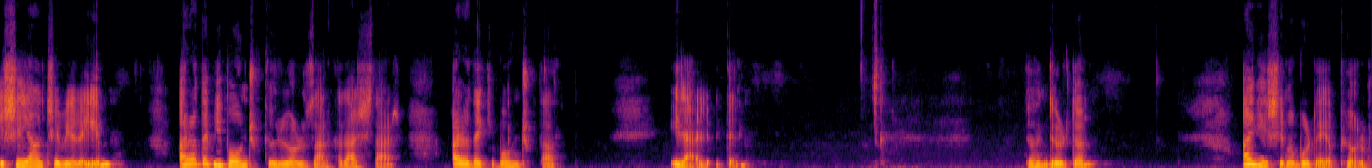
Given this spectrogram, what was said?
İşi yan çevireyim. Arada bir boncuk görüyoruz arkadaşlar. Aradaki boncuktan ilerledim. Döndürdüm. Aynı işlemi burada yapıyorum.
